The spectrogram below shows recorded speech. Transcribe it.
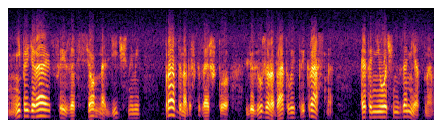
не придирается и за все наличными. Правда, надо сказать, что Люлю зарабатывает прекрасно. Это не очень заметно.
